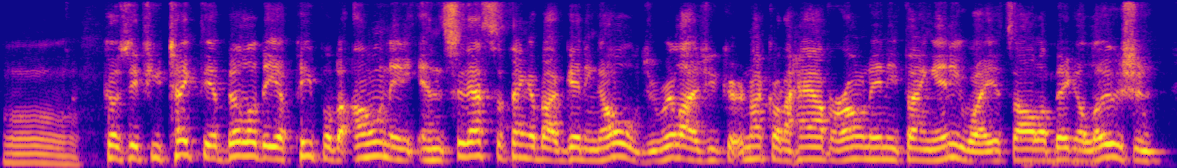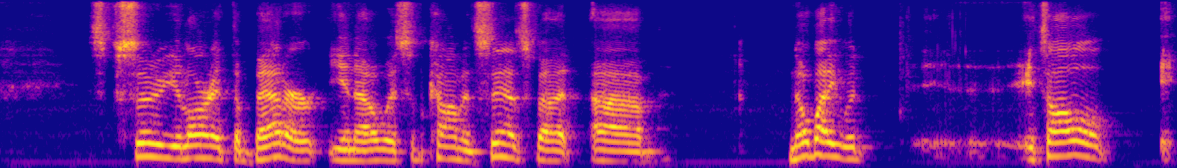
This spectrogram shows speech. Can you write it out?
because mm. if you take the ability of people to own any and see that's the thing about getting old you realize you're not going to have or own anything anyway it's all a big illusion sooner you learn it, the better, you know, with some common sense. But um, nobody would, it's all, it,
